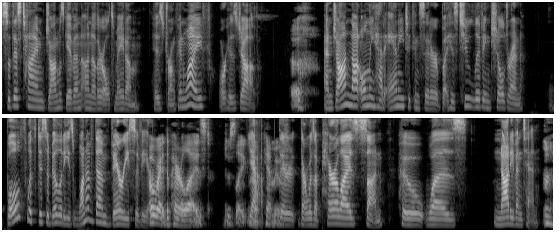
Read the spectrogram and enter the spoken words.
So this time, John was given another ultimatum his drunken wife or his job. Ugh. And John not only had Annie to consider, but his two living children, both with disabilities, one of them very severe. Oh right, the paralyzed. Just like Yeah, nope, can't move. There there was a paralyzed son who was not even 10. Ugh.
